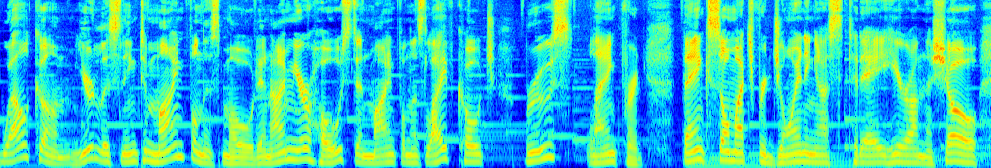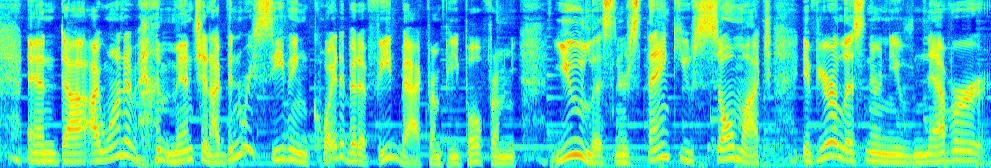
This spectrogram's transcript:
Welcome. You're listening to Mindfulness Mode, and I'm your host and mindfulness life coach, Bruce Langford. Thanks so much for joining us today here on the show. And uh, I want to mention I've been receiving quite a bit of feedback from people, from you listeners. Thank you so much. If you're a listener and you've never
